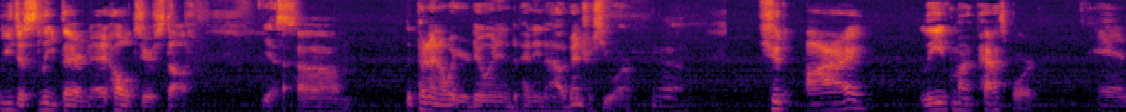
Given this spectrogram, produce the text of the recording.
you just sleep there and it holds your stuff. Yes, Um, depending on what you're doing and depending on how adventurous you are. yeah. Should I leave my passport in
